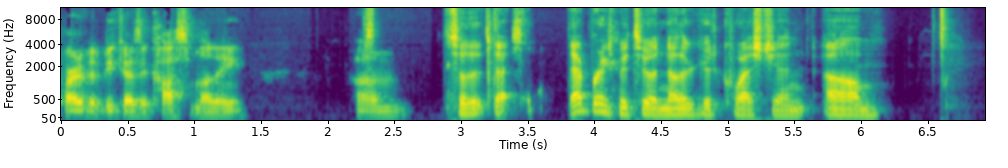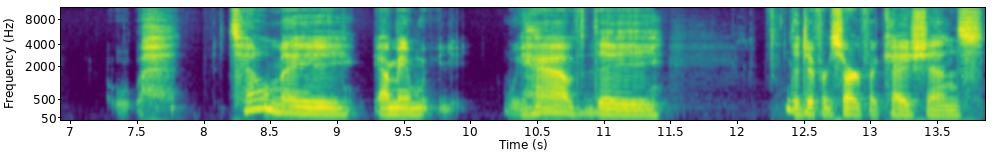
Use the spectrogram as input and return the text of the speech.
part of it because it costs money. Um, so that, that that brings me to another good question. Um, tell me, I mean, we have the the different certifications,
